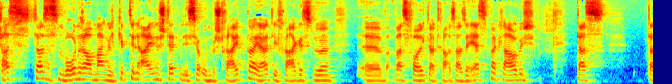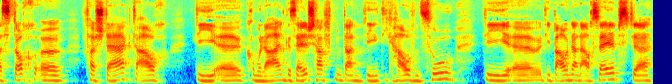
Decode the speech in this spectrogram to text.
Dass, dass es einen Wohnraummangel gibt in einigen Städten, ist ja unbestreitbar. Ja. Die Frage ist nur, äh, was folgt daraus? Also erstmal glaube ich, dass das doch äh, verstärkt auch die äh, kommunalen Gesellschaften dann, die, die kaufen zu, die, äh, die bauen dann auch selbst, ja,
